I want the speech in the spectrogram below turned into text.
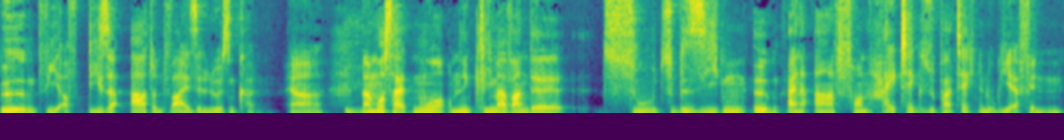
irgendwie auf diese Art und Weise lösen können. Ja, mhm. man muss halt nur, um den Klimawandel zu, zu besiegen, irgendeine Art von Hightech-Supertechnologie erfinden.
